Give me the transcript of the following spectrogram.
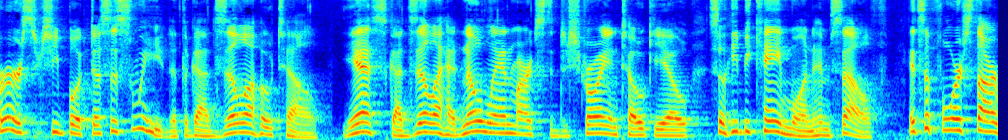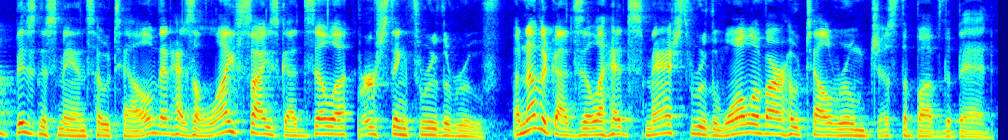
First, she booked us a suite at the Godzilla Hotel. Yes, Godzilla had no landmarks to destroy in Tokyo, so he became one himself. It's a four star businessman's hotel that has a life size Godzilla bursting through the roof. Another Godzilla head smashed through the wall of our hotel room just above the bed.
